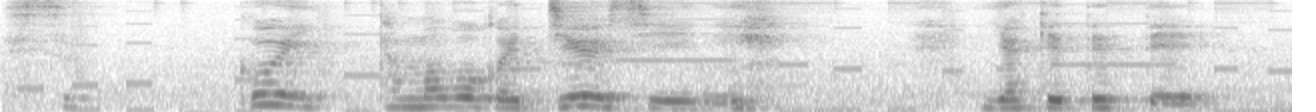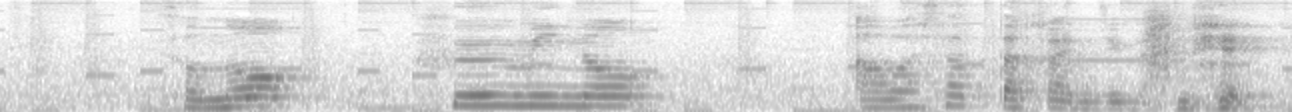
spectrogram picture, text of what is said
すっごい卵がジューシーに 焼けててその風味の合わさった感じがね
